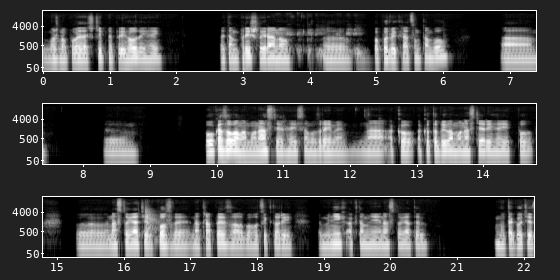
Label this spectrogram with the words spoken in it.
možno povedať, štipné príhody, hej. My tam prišli ráno, e, po prvýkrát som tam bol a poukazoval na monastier, hej, samozrejme, na, ako, ako to býva monastieri, hej, po, nastojateľ pozve na trapézu, alebo hoci ktorý mních, ak tam nie je nastojateľ. No tak otec,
